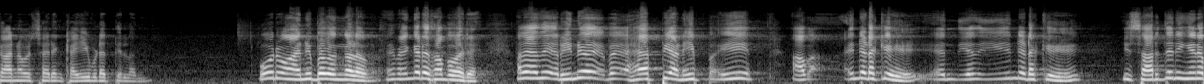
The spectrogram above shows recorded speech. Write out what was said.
കാരണവശാലും കൈവിടത്തില്ലെന്ന്. ഓരോ അനുഭവങ്ങളും. ഭയങ്കര സംഭവമല്ലേ അതായത് റിന്യൂ ഹാപ്പിയാണ്. ഈ ഈ ഇതിന്റെ ഇടയ്ക്ക് ഇതിന്റെ ഇടയ്ക്ക് ഈ സർജൻ ഇങ്ങനെ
